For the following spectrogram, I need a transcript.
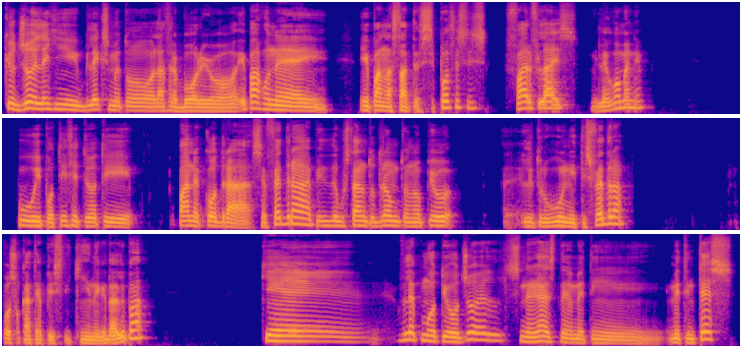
και ο Τζόελ έχει μπλέξει με το λαθρεμπόριο. Υπάρχουν ε, οι οι επαναστάτες της υπόθεσης, Fireflies, οι λεγόμενοι, που υποτίθεται ότι πάνε κόντρα σε φέντρα επειδή δεν γουστάρουν τον τρόπο με τον οποίο ε, λειτουργούν οι της φέντρα, πόσο κατεπιστικοί είναι κτλ. Και βλέπουμε ότι ο Τζόελ συνεργάζεται με, τη, με την Τες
